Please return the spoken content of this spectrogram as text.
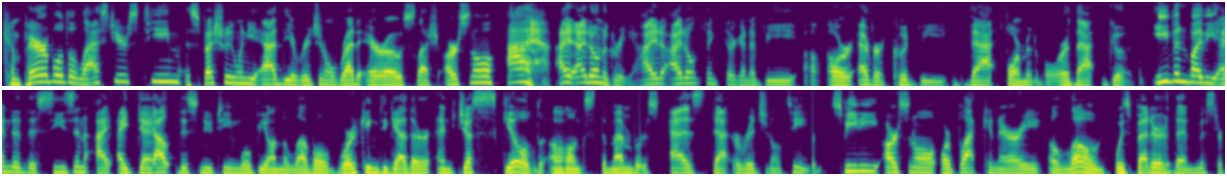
comparable to last year's team, especially when you add the original Red Arrow slash Arsenal, I, I, I don't agree. I, I don't think they're going to be or ever could be that formidable or that good. Even by the end of this season, I, I doubt this new team will be on the level of working together and just skilled amongst the members as that original team. Speedy, Arsenal, or Black Canary alone was better than Mr.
